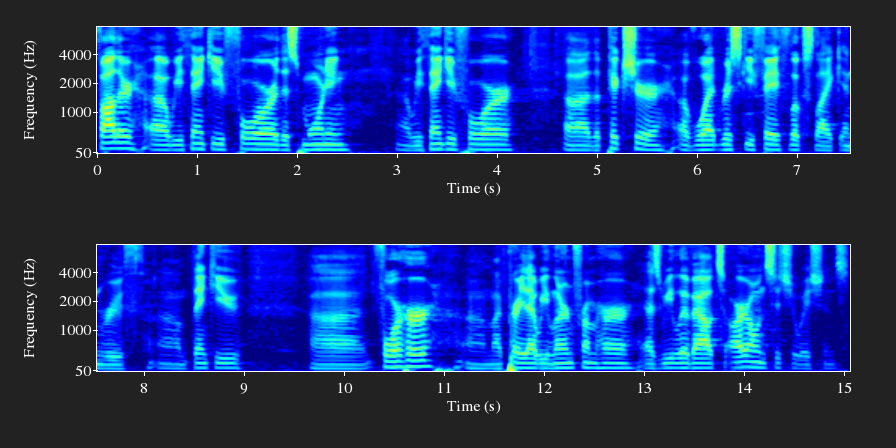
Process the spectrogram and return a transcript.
Father, uh, we thank you for this morning. Uh, we thank you for uh, the picture of what risky faith looks like in Ruth. Um, thank you uh, for her. Um, I pray that we learn from her as we live out our own situations.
